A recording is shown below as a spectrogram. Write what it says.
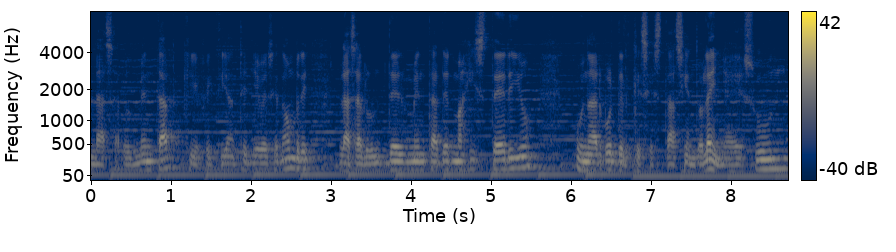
la salud mental que efectivamente lleva ese nombre, la salud mental del magisterio, un árbol del que se está haciendo leña. Es un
